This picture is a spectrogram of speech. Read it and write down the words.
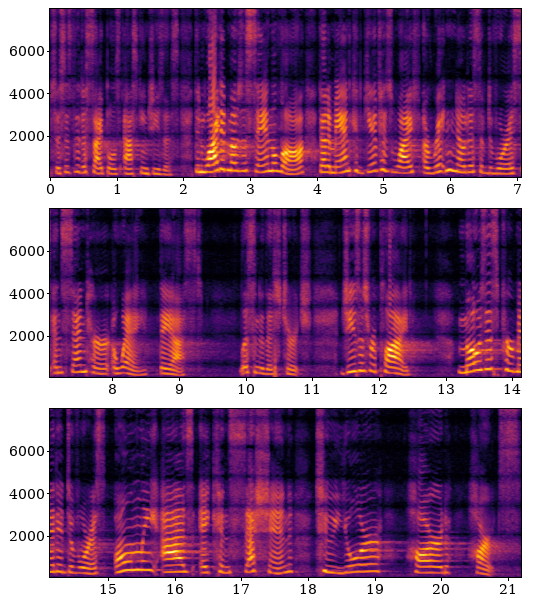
so this is the disciples asking Jesus, then why did Moses say in the law that a man could give his wife a written notice of divorce and send her away? They asked. Listen to this, church. Jesus replied, Moses permitted divorce only as a concession to your hard hearts.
